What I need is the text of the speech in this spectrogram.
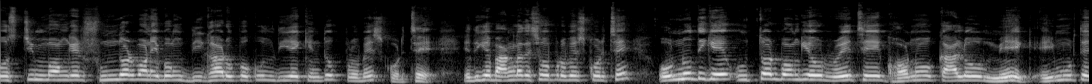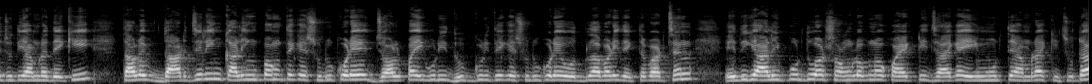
পশ্চিমবঙ্গের সুন্দরবন এবং দীঘার উপকূল দিয়ে কিন্তু প্রবেশ করছে। এদিকে বাংলাদেশেও প্রবেশ করছে। অন্যদিকে উত্তরবঙ্গেও রয়েছে ঘন কালো মেঘ। এই মুহূর্তে যদি আমরা দেখি, তাহলে দার্জিলিং, কালিম্পং থেকে শুরু করে জলপাইগুড়ি, ধূপগুড়ি থেকে শুরু করে ওদলাবাড়ি দেখতে পাচ্ছেন। এদিকে আলিপুরদুয়ার সংলগ্ন কয়েকটি জায়গায় এই মুহূর্তে আমরা কিছুটা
